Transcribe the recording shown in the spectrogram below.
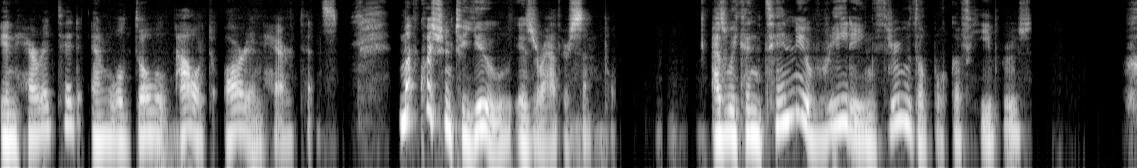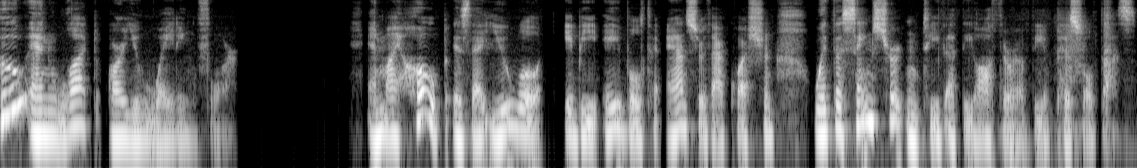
inherited, and will dole out our inheritance. My question to you is rather simple. As we continue reading through the book of Hebrews, who and what are you waiting for? And my hope is that you will be able to answer that question with the same certainty that the author of the epistle does.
